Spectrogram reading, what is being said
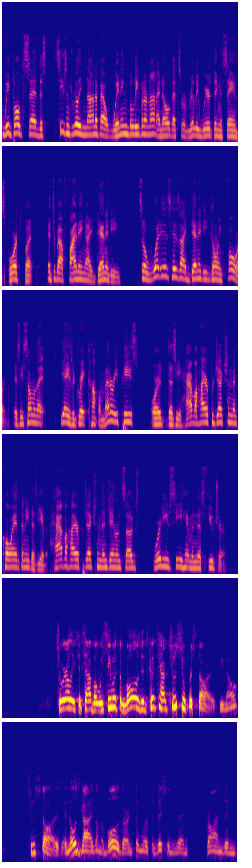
we've both said this season's really not about winning, believe it or not. I know that's a really weird thing to say in sports, but it's about finding identity. So, what is his identity going forward? Is he someone that, yeah, he's a great complementary piece, or does he have a higher projection than Cole Anthony? Does he have a higher projection than Jalen Suggs? Where do you see him in this future? Too early to tell, but we see with the Bulls, it's good to have two superstars, you know, two stars. And those guys on the Bulls are in similar positions than Franz and,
